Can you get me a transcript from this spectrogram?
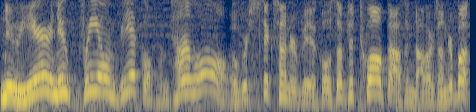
New year, new pre-owned vehicle from Tom Ahl. Over 600 vehicles up to $12,000 under book.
